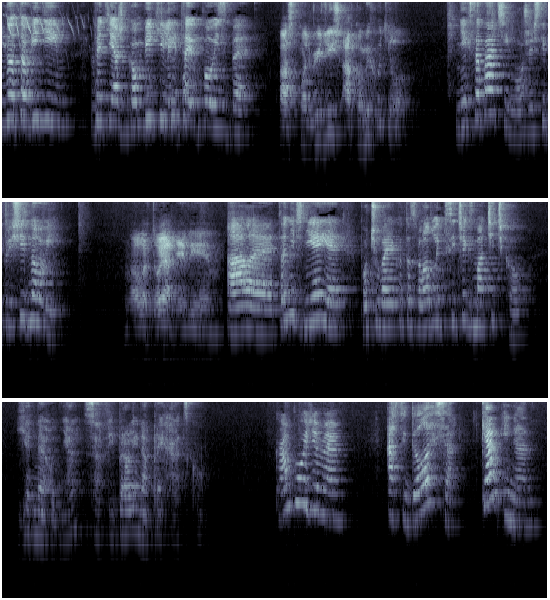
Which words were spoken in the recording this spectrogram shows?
No to vidím. Veď až gombíky lietajú po izbe. Aspoň vidíš, ako mi chutilo. Nech sa páči, môžeš si prišiť nový. No ale to ja neviem. Ale to nič nie je. Počúvaj, ako to zvládli psíček s mačičkou. Jedného dňa sa vybrali na prechádzku. Kam pôjdeme? Asi do lesa. Kam inám?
